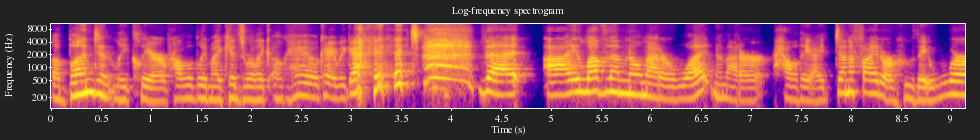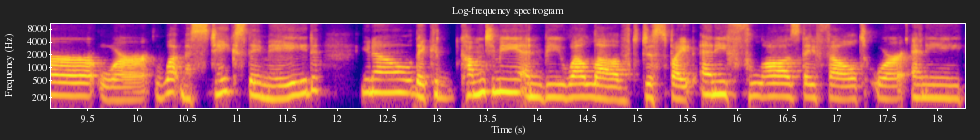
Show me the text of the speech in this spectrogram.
abundantly clear. Probably my kids were like, okay, okay, we get it. that I love them no matter what, no matter how they identified or who they were or what mistakes they made. You know, they could come to me and be well loved despite any flaws they felt or any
